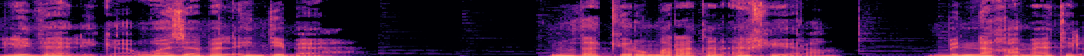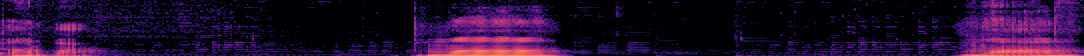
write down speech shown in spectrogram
لذلك وجب الانتباه. نذكر مرة أخيرة بالنغمات الأربع. ما ما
